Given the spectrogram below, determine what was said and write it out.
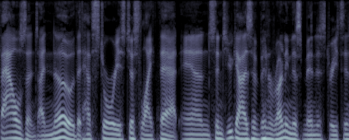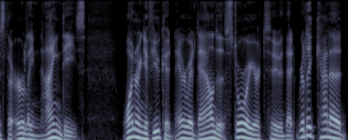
thousands I know that have stories just like that. And since you guys have been running this ministry since the early '90s, wondering if you could narrow it down to a story or two that really kind of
